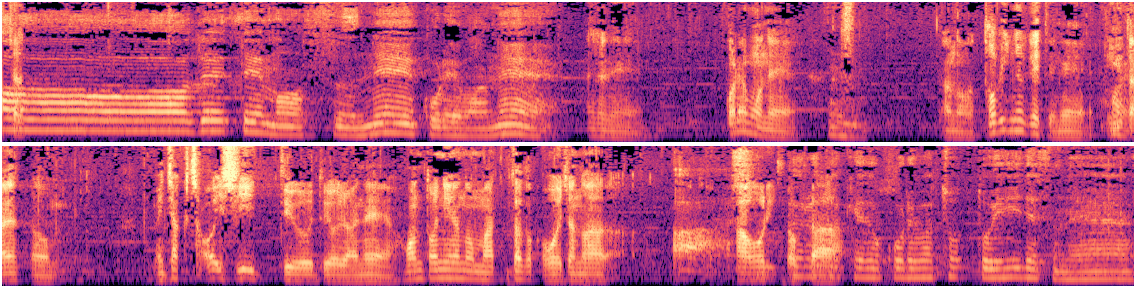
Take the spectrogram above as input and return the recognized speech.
じ茶。あー出てますねこれはねなんかね、これもね、うんあの、飛び抜けてね、言うたらあのめちゃくちゃ美味しいっていうよりはね、本当にあの抹茶とかほうじ茶の、香りとか。だけどこれはちょっといいですね。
